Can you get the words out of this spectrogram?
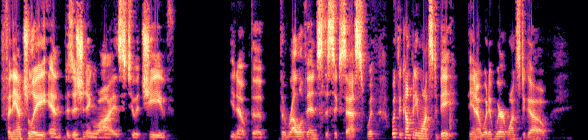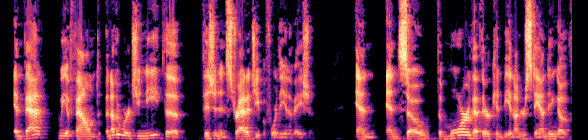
financially and positioning wise to achieve you know the the relevance, the success, what what the company wants to be, you know, what it, where it wants to go, and that we have found. In other words, you need the vision and strategy before the innovation, and and so the more that there can be an understanding of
